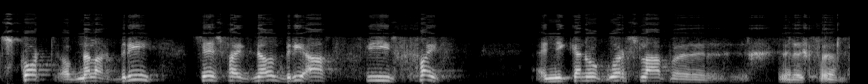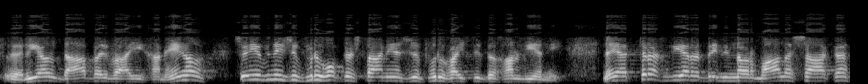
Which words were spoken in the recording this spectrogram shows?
Scott op 083 650 3845 en jy kan ook oorslaap uh, reël daarby waar jy gaan hengel. So jy hoef nie so vroeg op te staan nie en so vroeg huis toe te gaan weer nie. Nou ja, terug weer by die normale sake.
